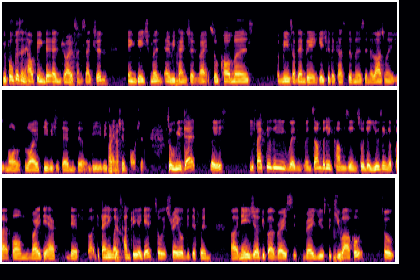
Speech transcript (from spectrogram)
We focus on helping them drive yes. transaction, engagement, and mm-hmm. retention, mm-hmm. right? So commerce, a means of them to engage with the customers, and the last one is more loyalty, which is then the, the retention okay. portion. So with that place, effectively when when somebody comes in, so they're using the platform, right? They have they've uh, depending on yes. country again. So Australia will be different. Uh, in Asia, people are very very used to mm-hmm. QR code. So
